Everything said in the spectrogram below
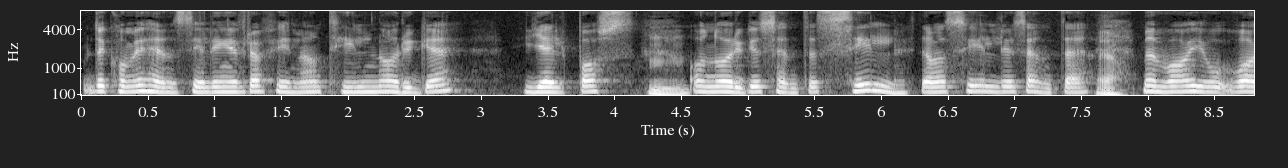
det kom jo henstillinger fra Finland til Norge. Hjelp oss. Mm. Og Norge sendte sild. Det var sild de sendte. Ja. Men hva, hva,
